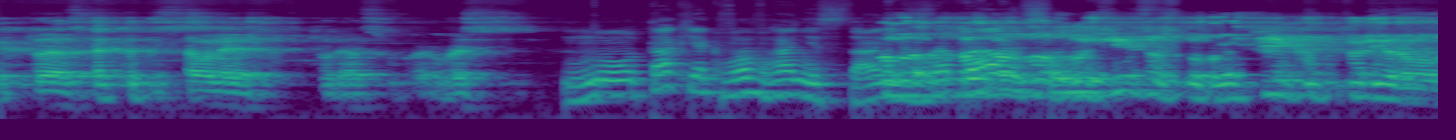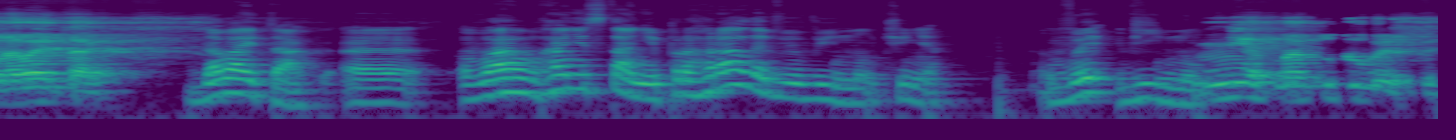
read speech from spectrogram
значит, какая капитуляция? Как ты представляешь капитуляцию в России? Ну так як в Афганістані Ну, что забрали должно свої. случиться, чтобы Россия капитулировала? Давай так. Давай так. Е, в Афганістані програли ви війну чи ні? Ви війну. Нет, мы оттуда вышли.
